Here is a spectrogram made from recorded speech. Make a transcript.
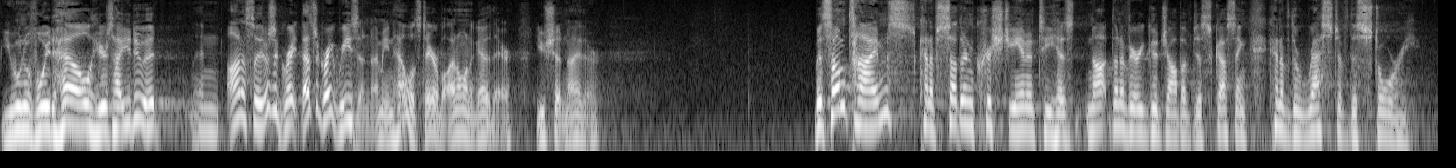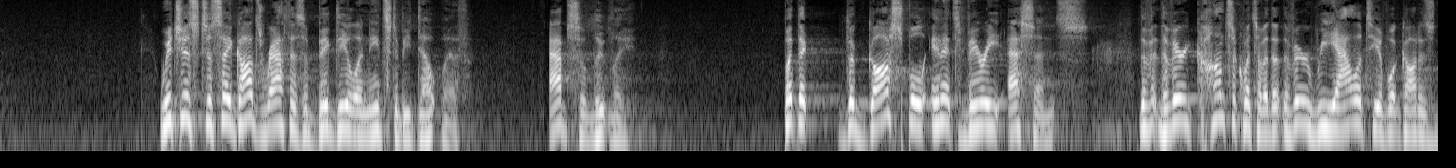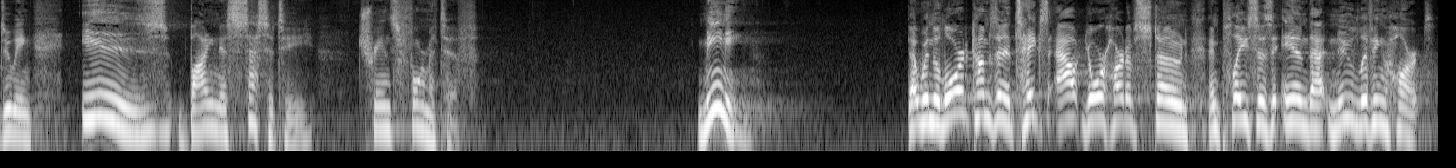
You want to avoid hell, here's how you do it. And honestly, there's a great, that's a great reason. I mean, hell is terrible. I don't want to go there. You shouldn't either. But sometimes, kind of Southern Christianity has not done a very good job of discussing kind of the rest of the story which is to say, God's wrath is a big deal and needs to be dealt with. Absolutely. But the, the gospel, in its very essence, the, the very consequence of it, the, the very reality of what God is doing, is by necessity transformative. Meaning, that when the Lord comes in and takes out your heart of stone and places in that new living heart,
